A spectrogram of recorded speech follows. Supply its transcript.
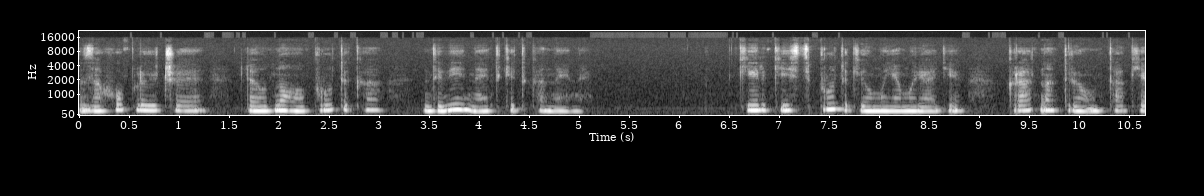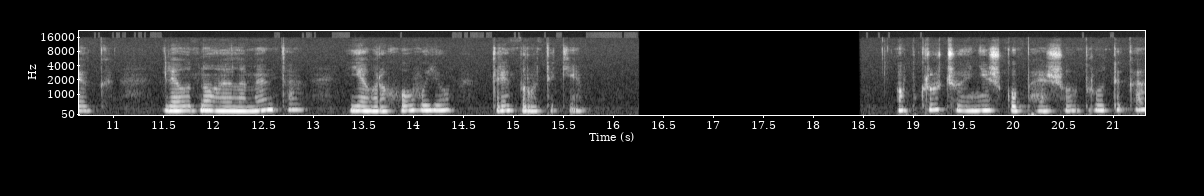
захоплюючи для одного прутика дві нитки тканини. Кількість прутиків у моєму ряді кратна трьом, так як для одного елемента я враховую три прутики. Обкручую ніжку першого прутика.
